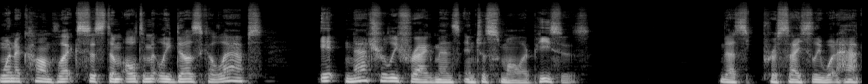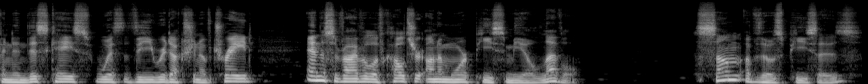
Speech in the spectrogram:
when a complex system ultimately does collapse, it naturally fragments into smaller pieces. That's precisely what happened in this case with the reduction of trade and the survival of culture on a more piecemeal level. Some of those pieces,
